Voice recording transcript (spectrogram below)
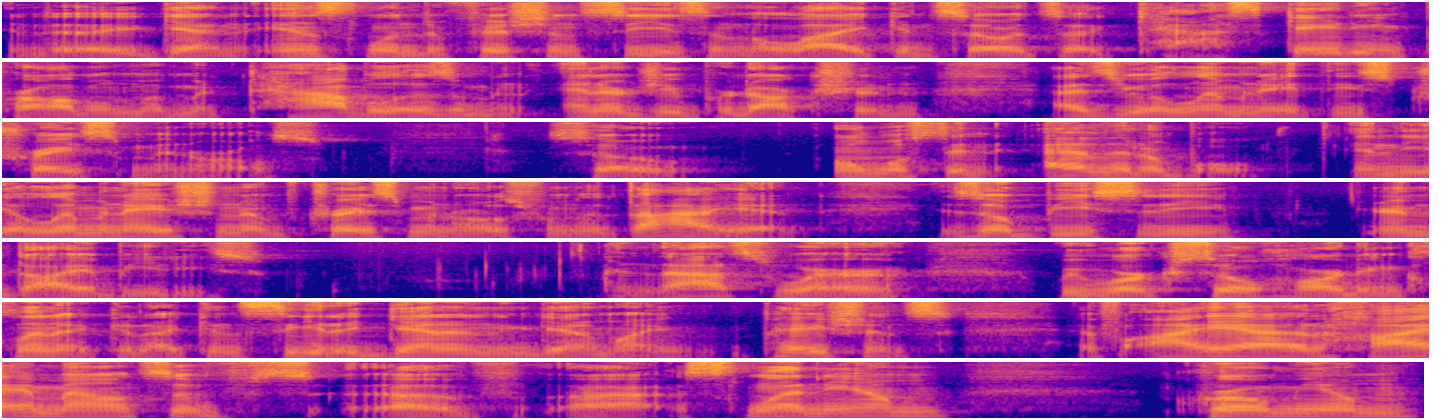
into again insulin deficiencies and the like. And so it's a cascading problem of metabolism and energy production as you eliminate these trace minerals. So almost inevitable in the elimination of trace minerals from the diet is obesity and diabetes. And that's where we work so hard in clinic, and I can see it again and again in my patients. If I add high amounts of, of uh, selenium, chromium,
